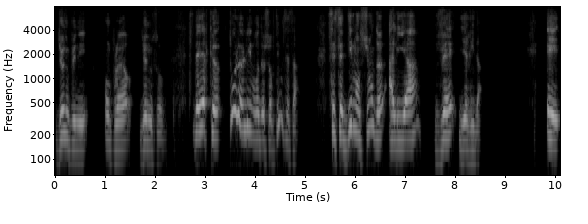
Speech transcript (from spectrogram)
Dieu nous punit, on pleure, Dieu nous sauve. C'est-à-dire que tout le livre de Shoftim, c'est ça. C'est cette dimension de Aliyah ve Yerida. Et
